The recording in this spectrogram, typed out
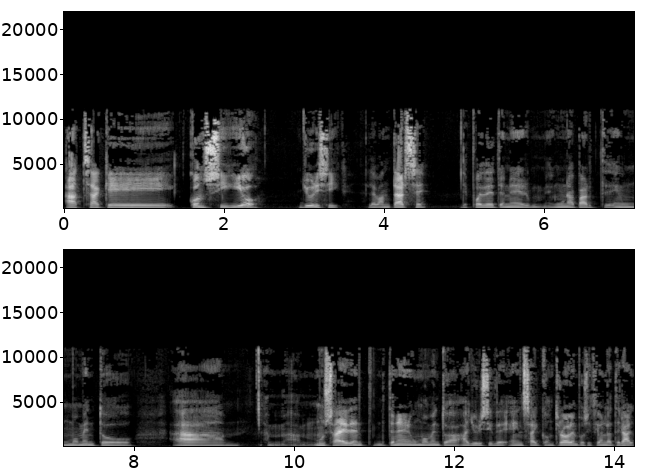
Hasta que consiguió Jurisic levantarse. Después de tener en una parte, en un momento a, Musael, de tener en un momento a, a en side control, en posición lateral.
